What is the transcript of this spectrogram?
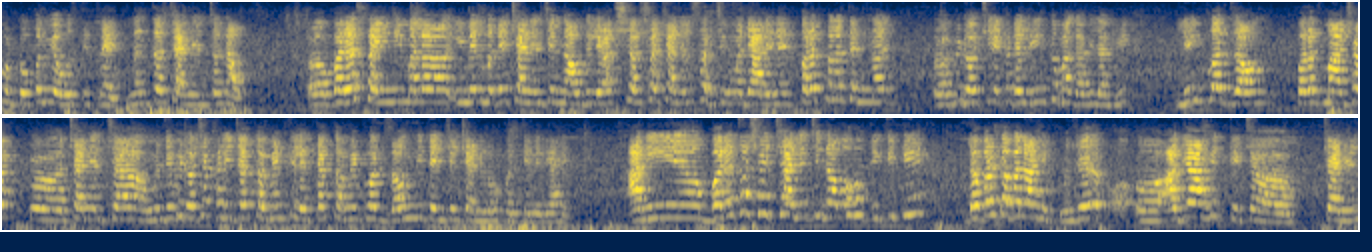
फोटो पण व्यवस्थित नाहीत. नंतर चॅनेलचं नाव. बऱ्याच ताईंनी मला ईमेलमध्ये चॅनेलचे नाव दिले. अक्षरशः चॅनेल सर्चिंगमध्ये आले नाहीत. परत मला त्यांना व्हिडिओची एखाद्या लिंक मागावी लागली. लिंकवर जाऊन परत माझ्या चॅनेलच्या म्हणजे व्हिडिओच्या खाली ज्या कमेंट केलेत त्या कमेंटवर जाऊन मी त्यांचे चॅनेल ओपन केलेले आहेत. आणि बरेच असे चॅनेलची नावं होती की ती डबल डबल आहेत. म्हणजे आधी आहेत ते चॅनेल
